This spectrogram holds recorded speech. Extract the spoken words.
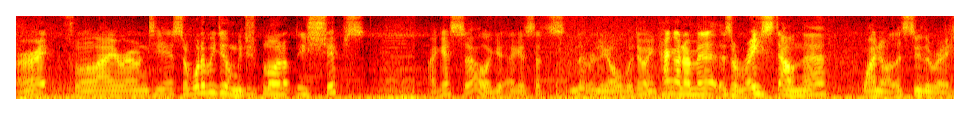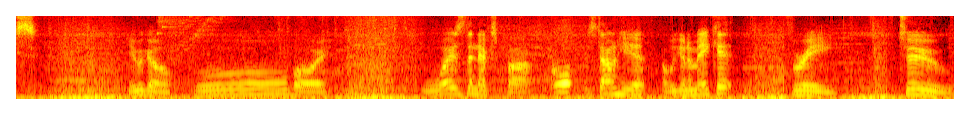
Alright, fly around here. So what are we doing? We're just blowing up these ships? I guess so. I guess that's literally all we're doing. Hang on a minute. There's a race down there. Why not? Let's do the race. Here we go. Oh boy. Where's the next part? Oh, it's down here. Are we gonna make it? Three, two.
